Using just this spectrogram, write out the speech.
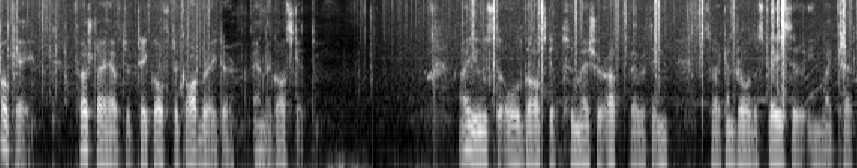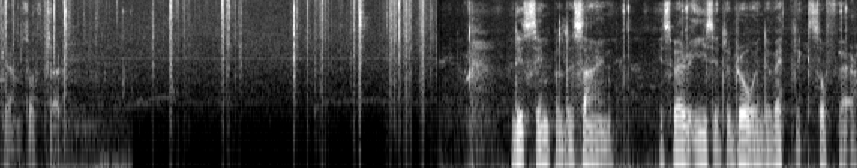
Okay, first I have to take off the carburetor and the gasket. I use the old gasket to measure up everything so I can draw the spacer in my CAD-CAM software. This simple design is very easy to draw in the Vectric software.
